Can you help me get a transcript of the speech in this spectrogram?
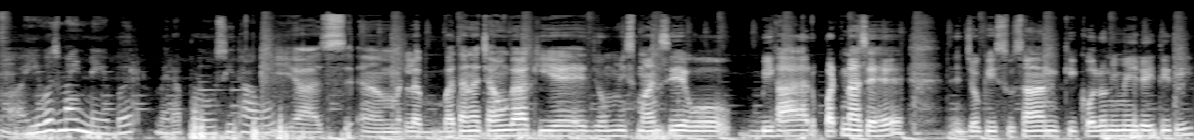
He was my neighbour मेरा पड़ोसी था वो। यस मतलब बताना चाहूँगा कि ये जो मिस मानसी है, वो बिहार पटना से है, जो कि सुशांत की कॉलोनी में ही रहती थी।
